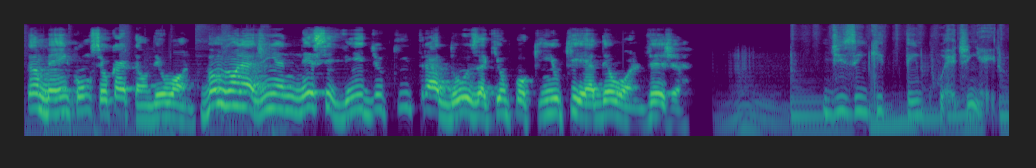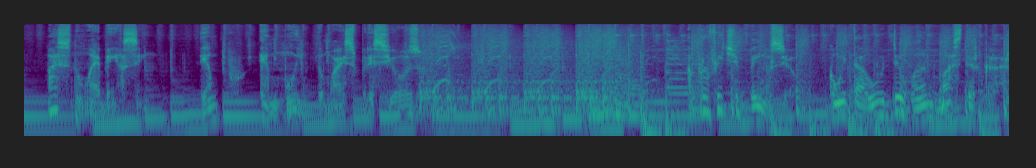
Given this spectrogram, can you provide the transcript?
também com o seu cartão The One. Vamos dar uma olhadinha nesse vídeo que traduz aqui um pouquinho o que é The One. Veja. Dizem que tempo é dinheiro, mas não é bem assim. Tempo é muito mais precioso. Aproveite bem o seu com Itaú The One Mastercard,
